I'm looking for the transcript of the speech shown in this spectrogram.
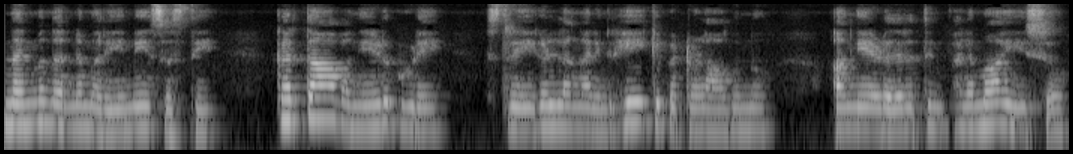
നന്മ നിറഞ്ഞ മറിയമേ സ്വസ്തി. കർത്താവ് അങ്ങയുടെ കൂടെ സ്ത്രീകളിൽ അങ്ങ് അനുഗ്രഹിക്കപ്പെട്ടവളാകുന്നു. അങ്ങയുടെ ഉദരത്തിൻ ഫലമായി യേശോ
